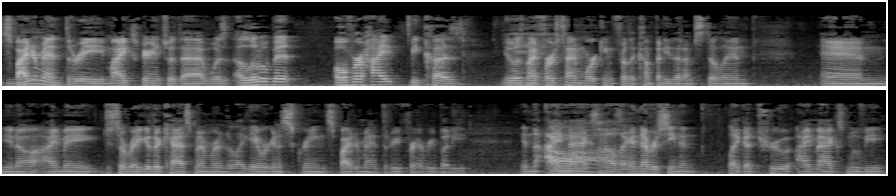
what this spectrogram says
Spider-Man Three. My experience with that was a little bit overhyped because it was my first time working for the company that I'm still in, and you know I'm a just a regular cast member, and they're like, "Hey, we're going to screen Spider-Man Three for everybody in the IMAX," and I was like, "I've never seen an, like a true IMAX movie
